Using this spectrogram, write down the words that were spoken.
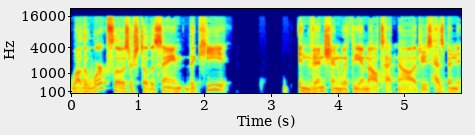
While the workflows are still the same the key invention with the ml technologies has been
